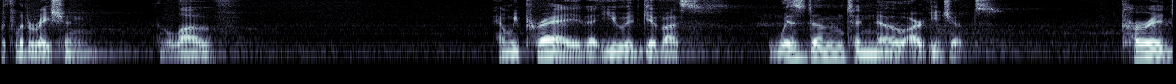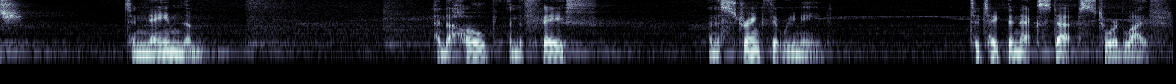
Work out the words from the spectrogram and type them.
with liberation and love. And we pray that you would give us wisdom to know our Egypts, courage to name them, and the hope and the faith and the strength that we need to take the next steps toward life,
